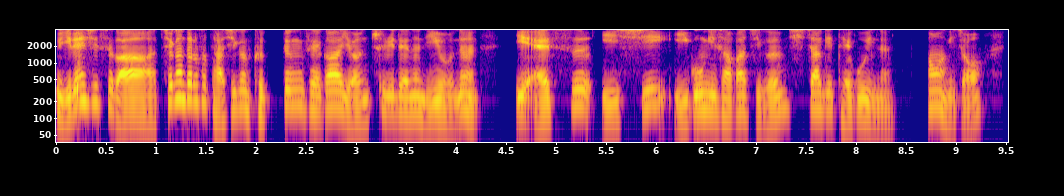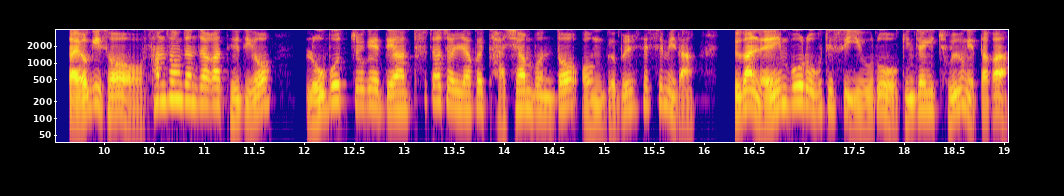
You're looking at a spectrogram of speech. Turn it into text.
이렌시스가 최근 들어서 다시금 급등세가 연출이 되는 이유는 이 SEC 2024가 지금 시작이 되고 있는 상황이죠. 자, 여기서 삼성전자가 드디어 로봇 쪽에 대한 투자 전략을 다시 한 번 더 언급을 했습니다. 그간 레인보우 로보티스 이후로 굉장히 조용했다가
